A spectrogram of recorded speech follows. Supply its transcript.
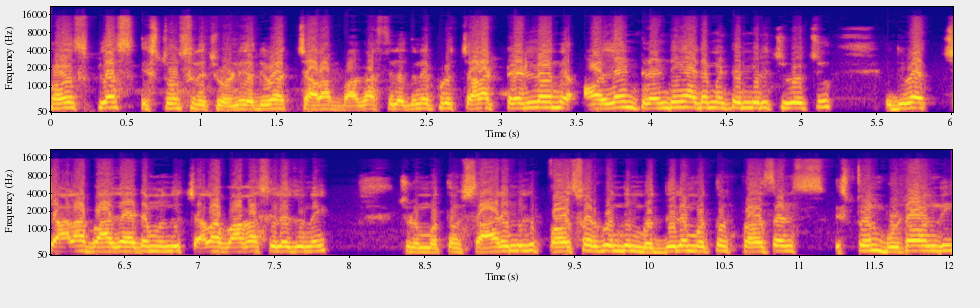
పర్స్ ప్లస్ స్టోన్స్ ఉన్నాయి చూడండి. ఇది కూడా చాలా బాగా సేల్ అవుతుంది ఇప్పుడు చాలా ట్రెండ్లో ఉంది. ఆన్లైన్ ట్రెండింగ్ ఐటమ్ అంటే మీరు చూడొచ్చు. ఇది కూడా చాలా బాగా ఐటమ్ ఉంది. చాలా బాగా సేల్ అవుతున్నాయి. చూడండి మొత్తం సారీ మీకు పర్స్ వరకు ఉంది. ముద్దులో మొత్తం పర్స్ అండ్ స్టోన్ బూటా ఉంది.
